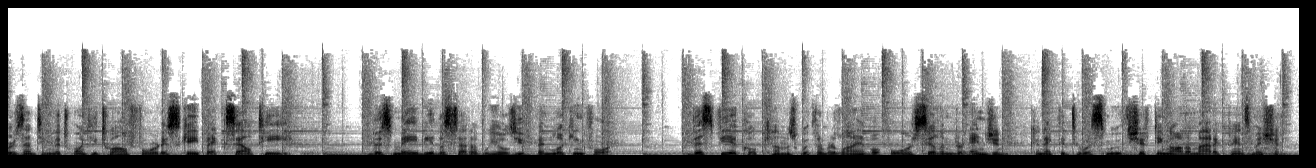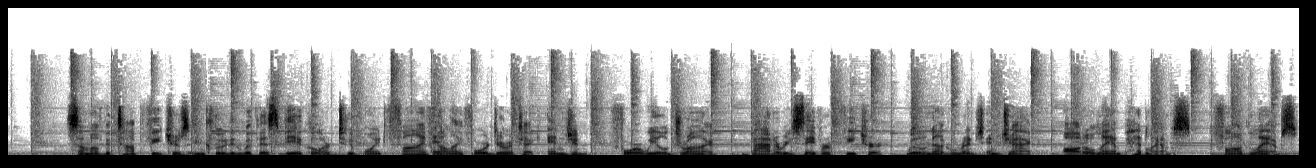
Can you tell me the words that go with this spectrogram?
presenting the 2012 Ford Escape XLT. This may be the set of wheels you've been looking for. This vehicle comes with a reliable four-cylinder engine, connected to a smooth shifting automatic transmission. Some of the top features included with this vehicle are 2.5 Li4 Duratec engine, four-wheel drive, battery saver feature, wheel nut wrench and jack, auto lamp headlamps, fog lamps,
